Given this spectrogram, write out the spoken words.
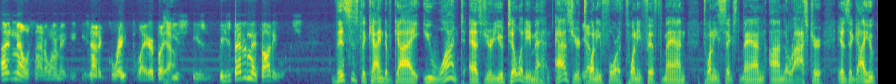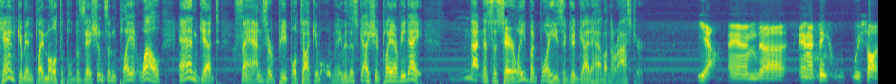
Uh, no, listen, I don't want to make. He's not a great player, but Yeah. he's he's he's better than they thought he was. This is the kind of guy you want as your utility man, as your Yep. 24th, 25th man, 26th man on the roster, is a guy who can come in, play multiple positions, and play it well, and get fans or people talking well, maybe this guy should play every day. Not necessarily, but boy, he's a good guy to have on the roster. Yeah, and uh, and I think we saw a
